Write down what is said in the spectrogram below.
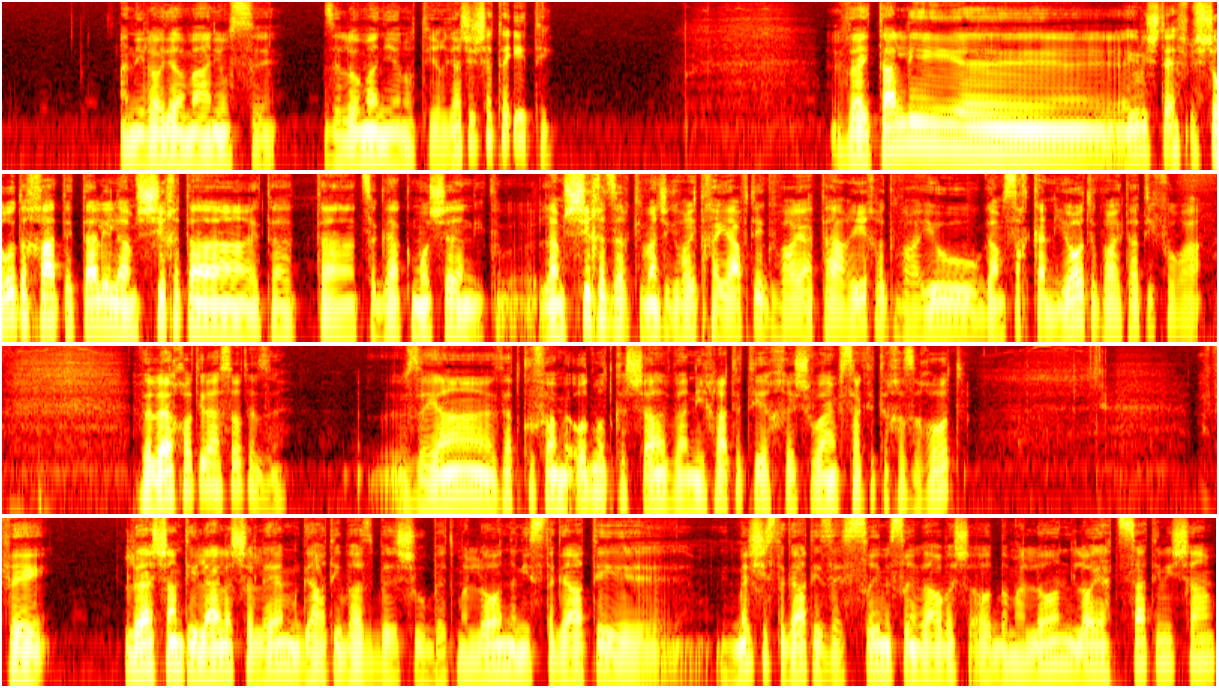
אני לא יודע מה אני עושה, זה לא מעניין אותי, הרגשתי שטעיתי. והייתה לי, אה, היו לי שתי אפשרות אחת, הייתה לי להמשיך את, ה, את, ה, את ההצגה כמו שאני, להמשיך את זה כיוון שכבר התחייבתי, כבר היה תאריך וכבר היו גם שחקניות וכבר הייתה תפאורה. ולא יכולתי לעשות את זה. זו הייתה תקופה מאוד מאוד קשה, ואני החלטתי אחרי שבועיים, הפסקתי את החזרות, ולא ישנתי לילה שלם, גרתי אז באיזשהו בית מלון, אני הסתגרתי, נדמה לי שהסתגרתי איזה 20-24 שעות במלון, לא יצאתי משם.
